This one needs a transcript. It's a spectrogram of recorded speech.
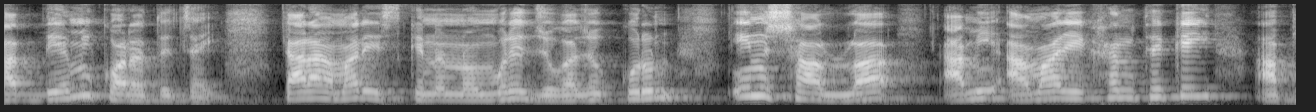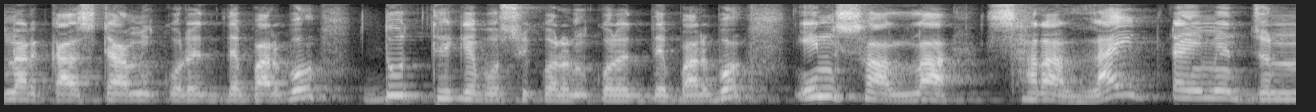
হাত দিয়ে আমি করাতে চাই। তারা আমার স্ক্রিনের নম্বরে যোগাযোগ করুন। ইনশাআল্লাহ আমি আমার এখান থেকেই আপনার কাজটা আমি করে দিতে পারব, দূর থেকে বশীকরণ করে দিতে পারব। ইনশাআল্লাহ সারা লাইফ টাইমের জন্য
